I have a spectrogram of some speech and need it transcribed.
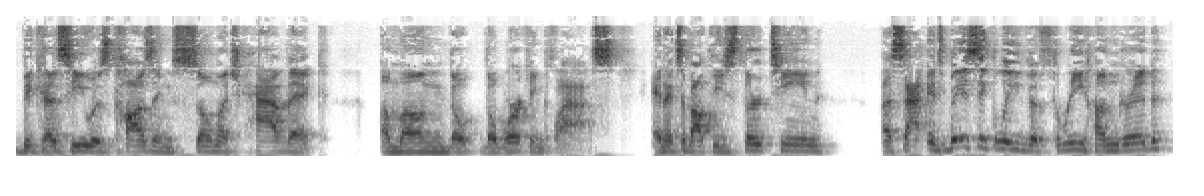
because he was causing so much havoc among the, the working class. And it's about these 13 assa- it's basically the 300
